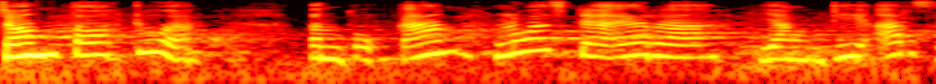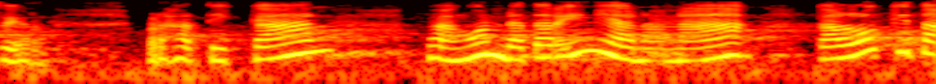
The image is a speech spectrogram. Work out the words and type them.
Contoh 2. Tentukan luas daerah yang diarsir. Perhatikan bangun datar ini anak-anak. Kalau kita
